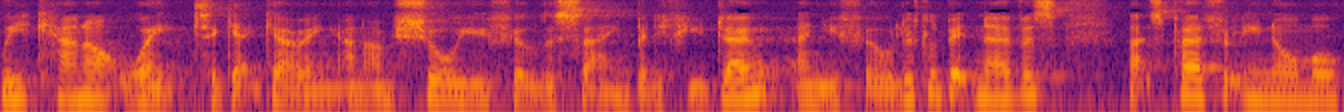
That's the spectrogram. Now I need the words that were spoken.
we cannot wait to get going, and I'm sure you feel the same. But if you don't and you feel a little bit nervous, that's perfectly normal,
